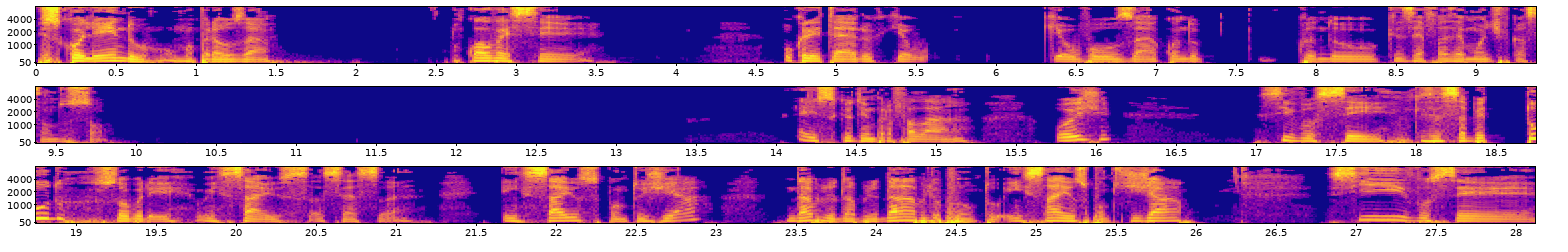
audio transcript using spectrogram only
escolhendo uma para usar, qual vai ser o critério que eu que eu vou usar quando quando quiser fazer a modificação do som? É isso que eu tenho para falar hoje. Se você quiser saber tudo sobre o ensaios, acessa ensaios.ga www.ensaios.já. Se você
